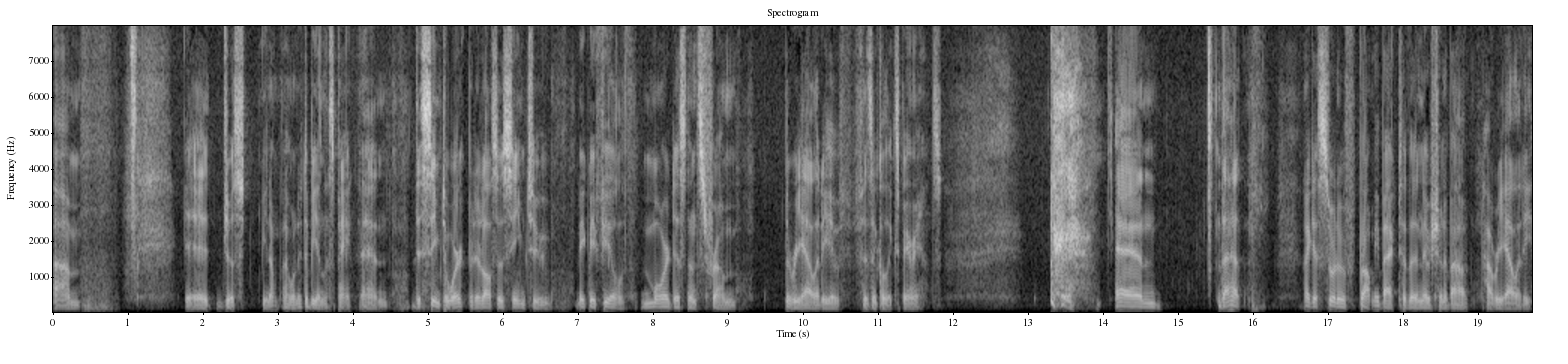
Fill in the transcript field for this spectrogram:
Um, it just, you know, I wanted to be in less pain. And this seemed to work, but it also seemed to make me feel more distance from the reality of physical experience. and that, I guess, sort of brought me back to the notion about how reality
